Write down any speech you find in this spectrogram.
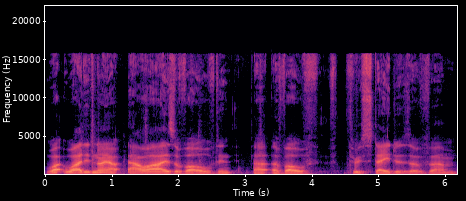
why, why didn't our, our eyes evolved in uh, evolve through stages of um,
